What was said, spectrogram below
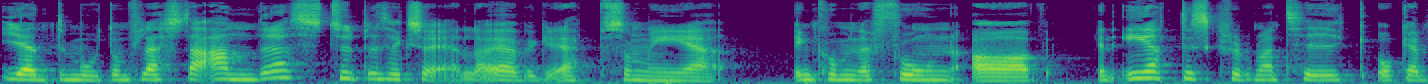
gentemot de flesta andras typen sexuella övergrepp som är en kombination av en etisk problematik och en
